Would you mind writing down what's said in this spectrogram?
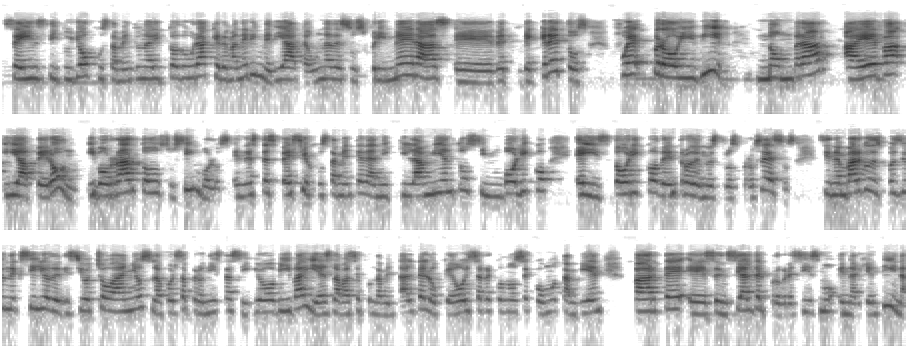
se instituyó justamente una dictadura que de manera inmediata, una de sus primeras eh, decretos fue prohibir nombrar a Eva y a Perón y borrar todos sus símbolos en esta especie justamente de aniquilamiento simbólico e histórico dentro de nuestros procesos. Sin embargo, después de un exilio de 18 años, la fuerza peronista siguió viva y es la base fundamental de lo que hoy se reconoce como también parte esencial del progresismo en Argentina.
